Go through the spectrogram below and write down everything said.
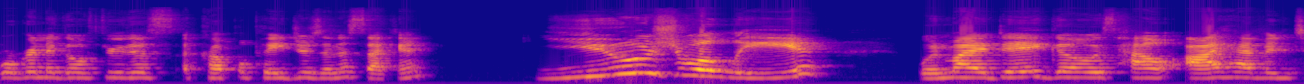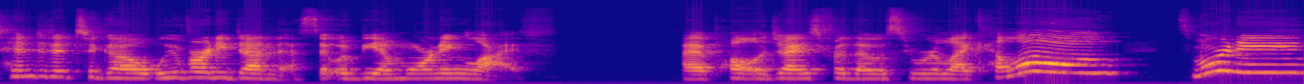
We're going to go through this a couple pages in a second. Usually, when my day goes how I have intended it to go, we've already done this. It would be a morning live. I apologize for those who were like, hello, it's morning.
